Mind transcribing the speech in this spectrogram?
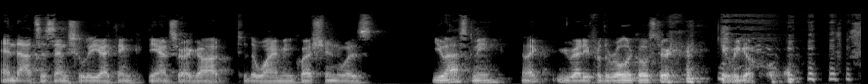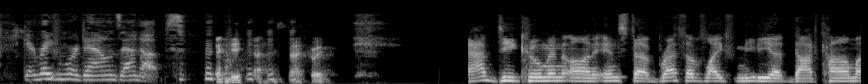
And that's essentially, I think the answer I got to the why me question was, you asked me, like, you ready for the roller coaster? Here we go. Get ready for more downs and ups. yeah, exactly at D Kumin on Insta, breathoflifemedia.com.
